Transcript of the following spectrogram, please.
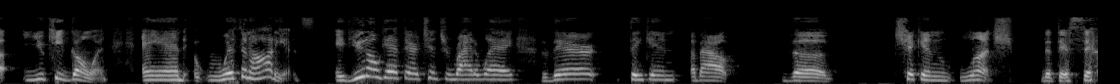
uh, you keep going. And with an audience, if you don't get their attention right away, they're thinking about the chicken lunch that they're selling,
